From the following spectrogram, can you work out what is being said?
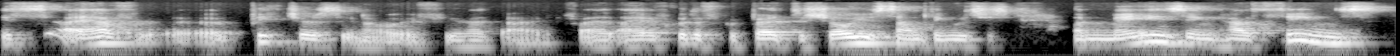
it's I have uh, pictures, you know, if you had, if I, I could have prepared to show you something which is amazing how things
